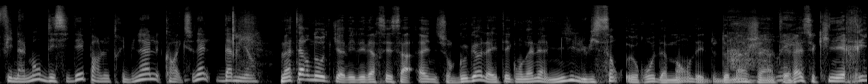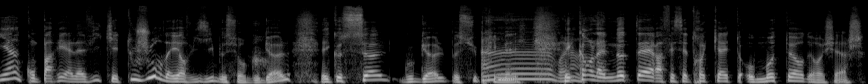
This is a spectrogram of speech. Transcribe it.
finalement décidé par le tribunal correctionnel d'Amiens L'internaute qui avait déversé sa haine sur Google a été condamné à 1800 euros d'amende et de dommages et intérêts, ce qui n'est rien comparé à l'avis qui est toujours d'ailleurs visible sur Google et que seul Google peut supprimer. Ah, voilà. Et quand la notaire a fait cette requête au moteur de recherche,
